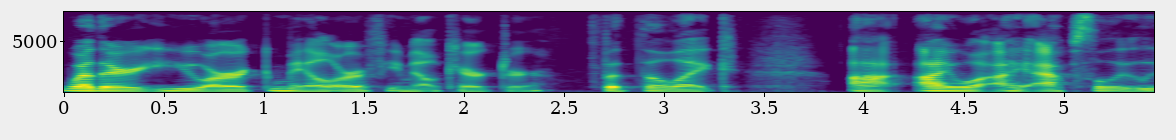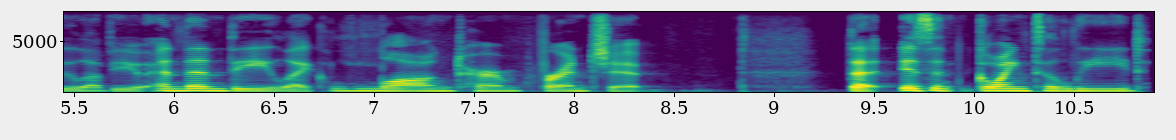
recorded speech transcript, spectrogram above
whether you are a male or a female character. But the like, uh, I will, I absolutely love you. And then the like long term friendship that isn't going to lead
